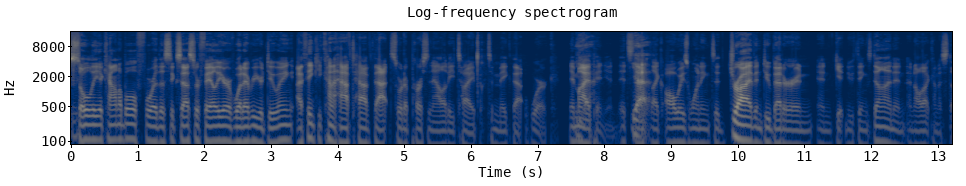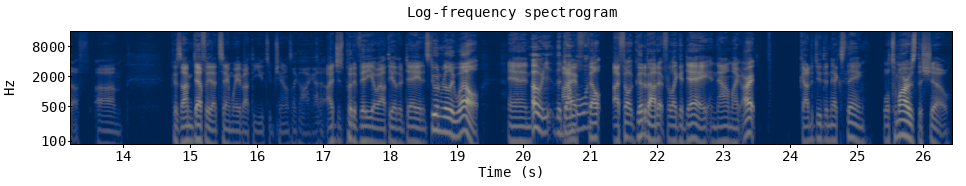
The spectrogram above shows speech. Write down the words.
Mhm. solely accountable for the success or failure of whatever you're doing, I think you kind of have to have that sort of personality type to make that work. In my Yeah. opinion, it's Yeah. that like always wanting to drive and do better and and get new things done and and all that kind of stuff. Um, because I'm definitely that same way about the YouTube channel. It's like, oh, I got I just put a video out the other day and it's doing really well, and Oh, the I one. felt I felt good about it for like a day, and now I'm like, all right, got to do the next thing. Well, tomorrow's the show,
